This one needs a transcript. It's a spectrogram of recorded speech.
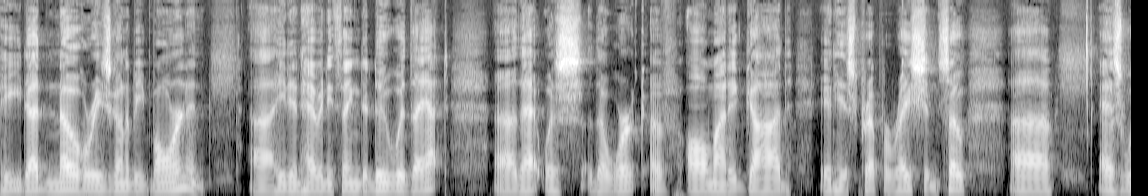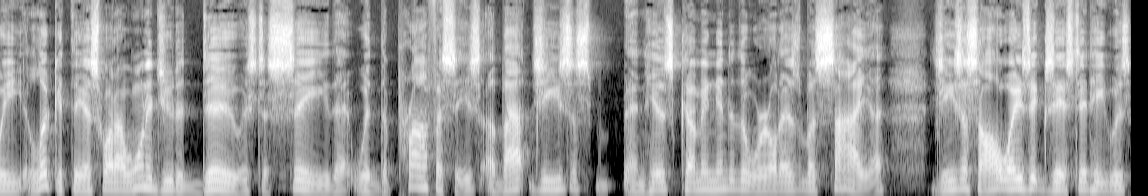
he doesn't know where he's going to be born, and he didn't have anything to do with that. Uh, that was the work of Almighty God in His preparation. So, uh, as we look at this, what I wanted you to do is to see that with the prophecies about Jesus and His coming into the world as Messiah, Jesus always existed. He was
